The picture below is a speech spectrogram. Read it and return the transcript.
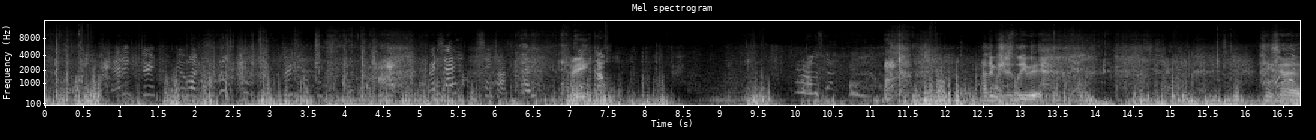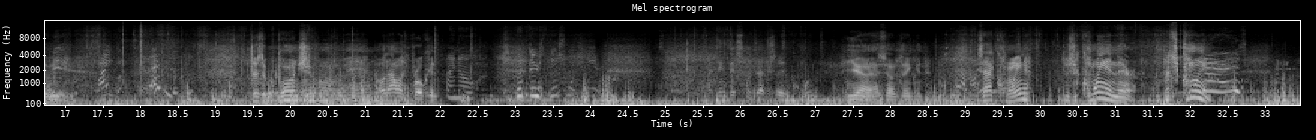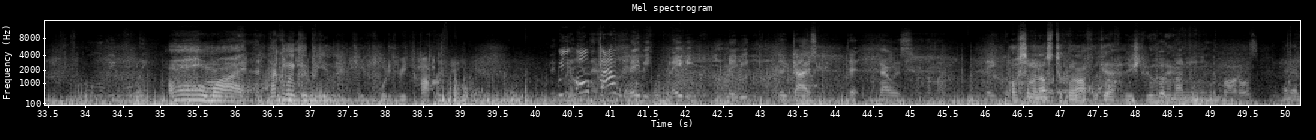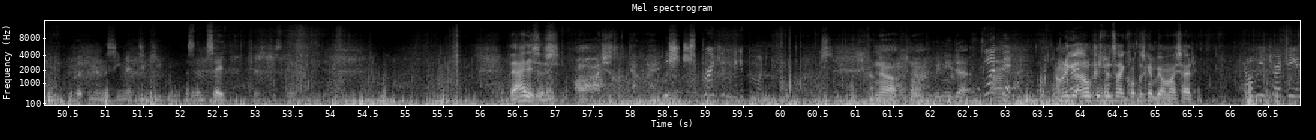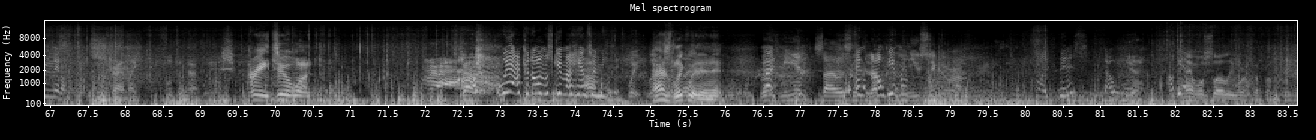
Ready? Three, two, one. Three, two, one. Ready, Sai? At the same time. Ready? Three. Go. We're almost got it. I think we should just leave it. Yeah. Let's just try and get. I think it's gonna be. White one. There's a bunch of them, man. Oh, that one's broken. I know. But there's this one here. I think this one's actually a quarter. Yeah, that's what I'm thinking. Yeah. Is that a coin? There's a coin in there. That's a coin. Yes. Holy moly. Oh my. That coin could be in 1943 copper penny. We put it in all found it. Maybe, maybe, maybe the guys that that was um, they put Oh, someone else took one off. Look at that. There used to be one put there. money in the bottles and then put them in the cement to keep them safe, just just they needed. That is a. Oh, I just looked that way. We should just break him to get the money. No, no. We need to Flip um, it. I'm gonna get on Crispin's side. Colton's gonna be on my side. I'll be try to be in the middle. Let's just try and like flip it that way. Three, two, one. Ah, Wait, I could almost get my hands Um, underneath it. Wait, it let, has liquid in it. Let, let me and Silas lift And it up, I'll get my- and you stick a rock underneath Like this. That will. Yeah, I'll and then we'll slowly work up on the bigger.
